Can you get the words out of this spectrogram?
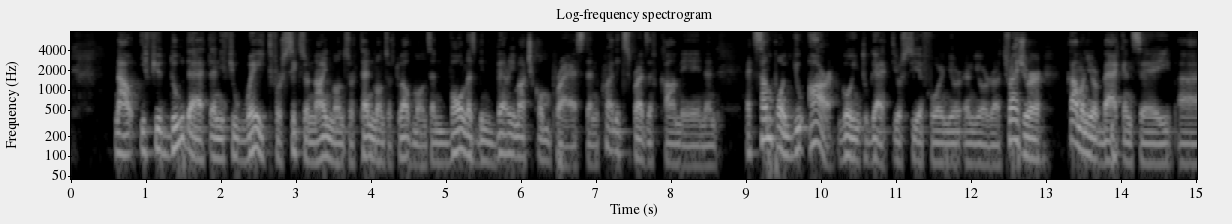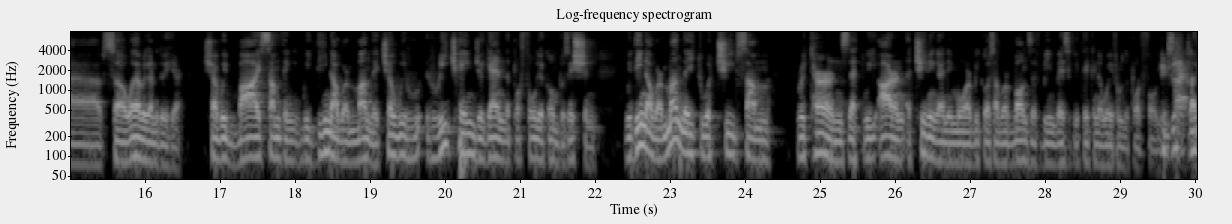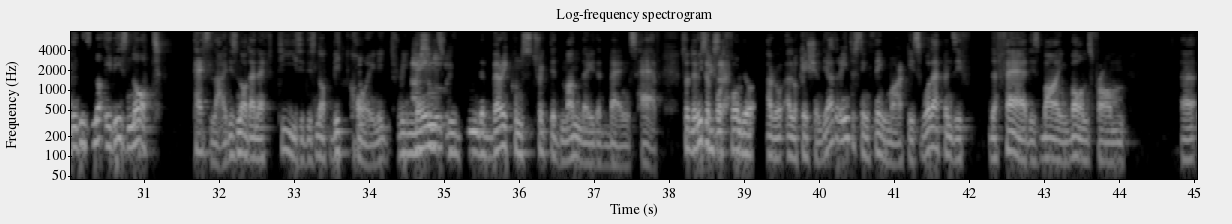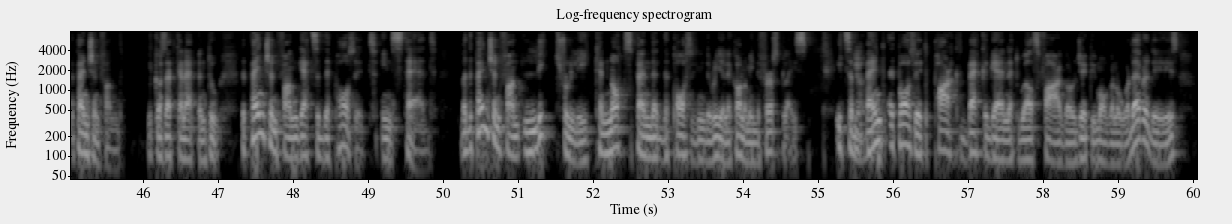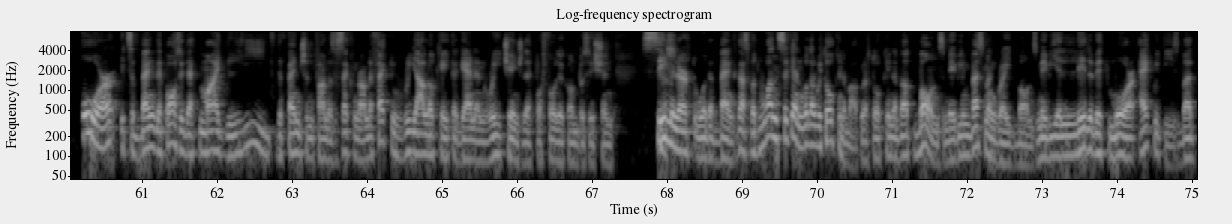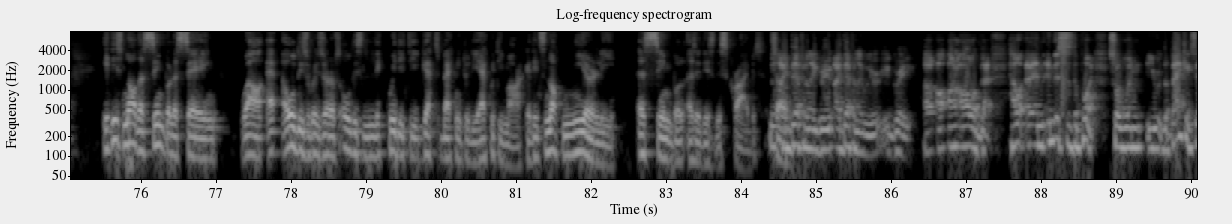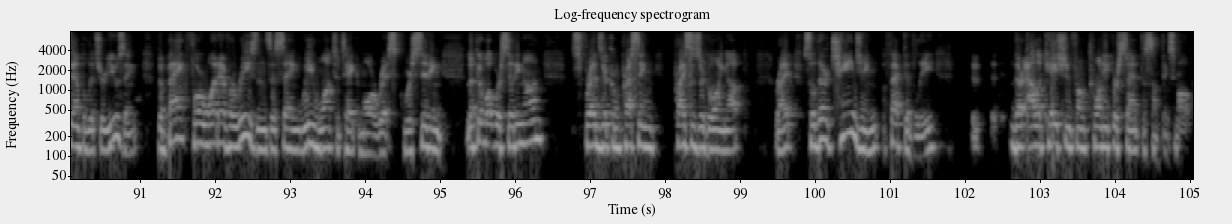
Now, if you do that and if you wait for six or nine months or 10 months or 12 months and vol has been very much compressed and credit spreads have come in and at some point you are going to get your CFO and your and your uh, treasurer come on your back and say, uh, so what are we going to do here? Shall we buy something within our mandate? Shall we re- rechange again the portfolio composition within our mandate to achieve some returns that we aren't achieving anymore because our bonds have been basically taken away from the portfolio? Exactly. But it is not. It is not Tesla. It is not NFTs. It is not Bitcoin. It remains Absolutely. within the very constricted mandate that banks have. So there is a exactly. portfolio allocation. The other interesting thing, Mark, is what happens if the Fed is buying bonds from uh, a pension fund, because that can happen too. The pension fund gets a deposit instead, but the pension fund literally cannot spend that deposit in the real economy in the first place. It's a yeah. bank deposit parked back again at Wells Fargo or JP Morgan or whatever it is, or it's a bank deposit that might lead the pension fund as a second round effect to reallocate again and rechange their portfolio composition similar yes. to what a bank does. But once again, what are we talking about? We're talking about bonds, maybe investment grade bonds, maybe a little bit more equities, but it is not as simple as saying, well, all these reserves, all this liquidity gets back into the equity market. It's not nearly as simple as it is described. No, so I definitely agree. I definitely agree uh, on all of that. How and, and this is the point. So when you the bank example that you're using, the bank for whatever reasons is saying we want to take more risk. We're sitting. Look at what we're sitting on. Spreads are compressing. Prices are going up. Right. So they're changing effectively their allocation from 20% to something smaller.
